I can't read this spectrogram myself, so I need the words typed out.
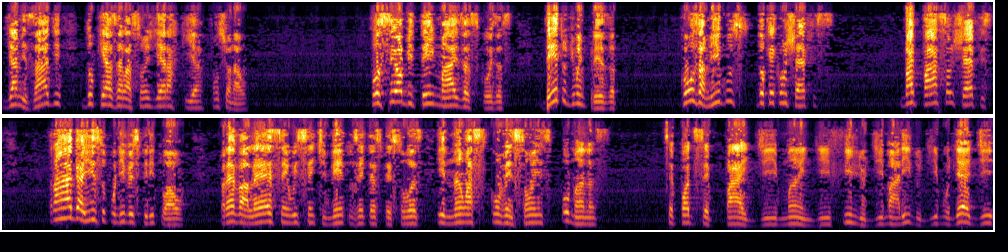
de amizade do que as relações de hierarquia funcional. Você obtém mais as coisas dentro de uma empresa com os amigos do que com os chefes. Vai, passa os chefes. Traga isso para o nível espiritual prevalecem os sentimentos entre as pessoas e não as convenções humanas. Você pode ser pai, de mãe, de filho, de marido, de mulher, de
